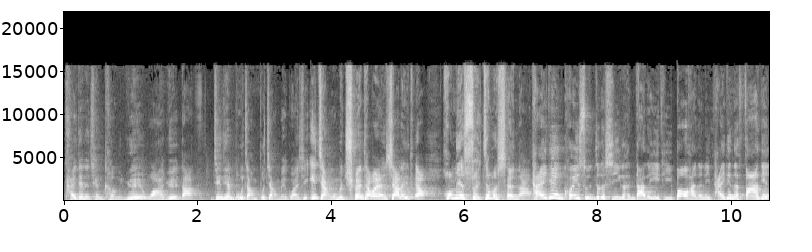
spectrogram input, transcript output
台电的钱坑越挖越大。今天部长不讲没关系，一讲我们全台湾人吓了一跳，后面水这么深啊！台电亏损这个是一个很大的议题，包含了你台电的发电、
